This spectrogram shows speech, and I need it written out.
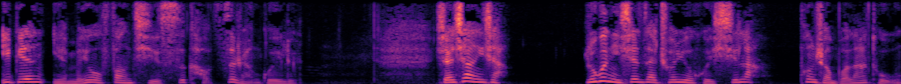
一边也没有放弃思考自然规律。想象一下，如果你现在穿越回希腊，碰上柏拉图，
